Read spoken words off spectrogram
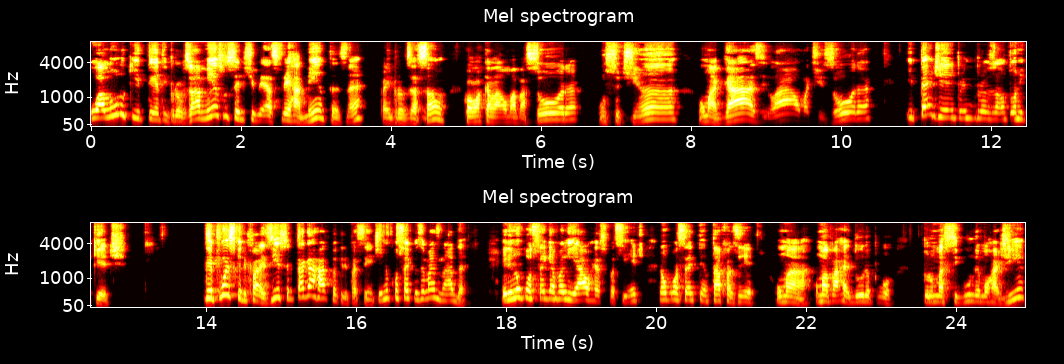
o aluno que tenta improvisar, mesmo se ele tiver as ferramentas né, para improvisação, coloca lá uma vassoura, um sutiã, uma gaze lá, uma tesoura, e pede ele para improvisar um torniquete. Depois que ele faz isso, ele está agarrado com aquele paciente, ele não consegue fazer mais nada. Ele não consegue avaliar o resto do paciente, não consegue tentar fazer uma, uma varredura por por uma segunda hemorragia,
